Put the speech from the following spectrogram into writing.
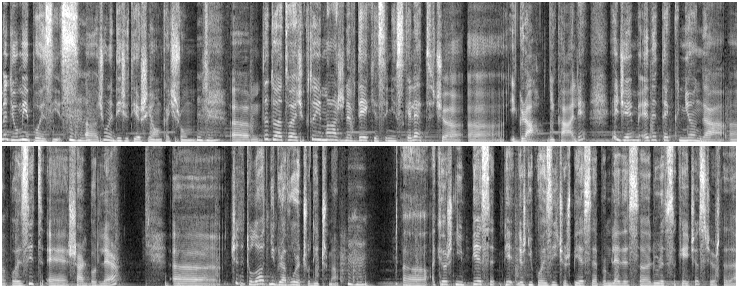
mediumi i poezisë, mm -hmm. uh, që unë di që ti e shijon kaq shumë. Ëm mm -hmm. uh, dhe doja të thoja që këtë imazhin e vdekjes si një skelet që uh, i grah një kali, e gjejmë edhe tek një nga uh, poezitë e Charles Baudelaire, ë uh, që titullohet Një gravurë e çuditshme. Ëh. Mm Uh, a kjo është një pjesë pje, është një poezi që është pjesë e përmbledhjes së uh, Luleve së Keqes, që është edhe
